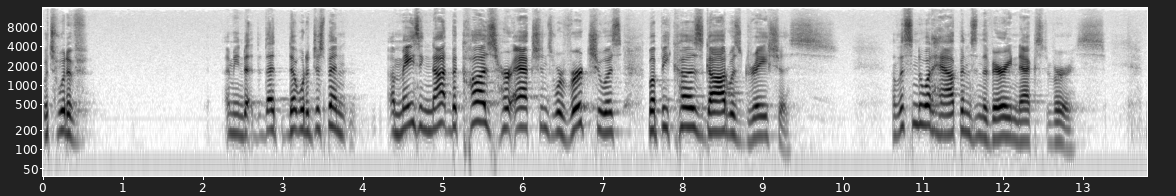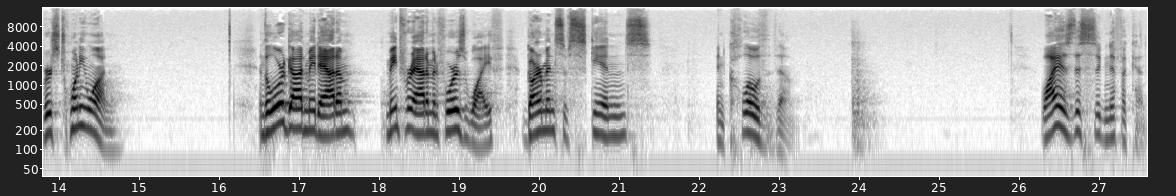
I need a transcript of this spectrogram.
which would have I mean, that, that, that would have just been amazing, not because her actions were virtuous, but because God was gracious. Now, listen to what happens in the very next verse. Verse 21. And the Lord God made Adam, made for Adam and for his wife garments of skins and clothed them. Why is this significant?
